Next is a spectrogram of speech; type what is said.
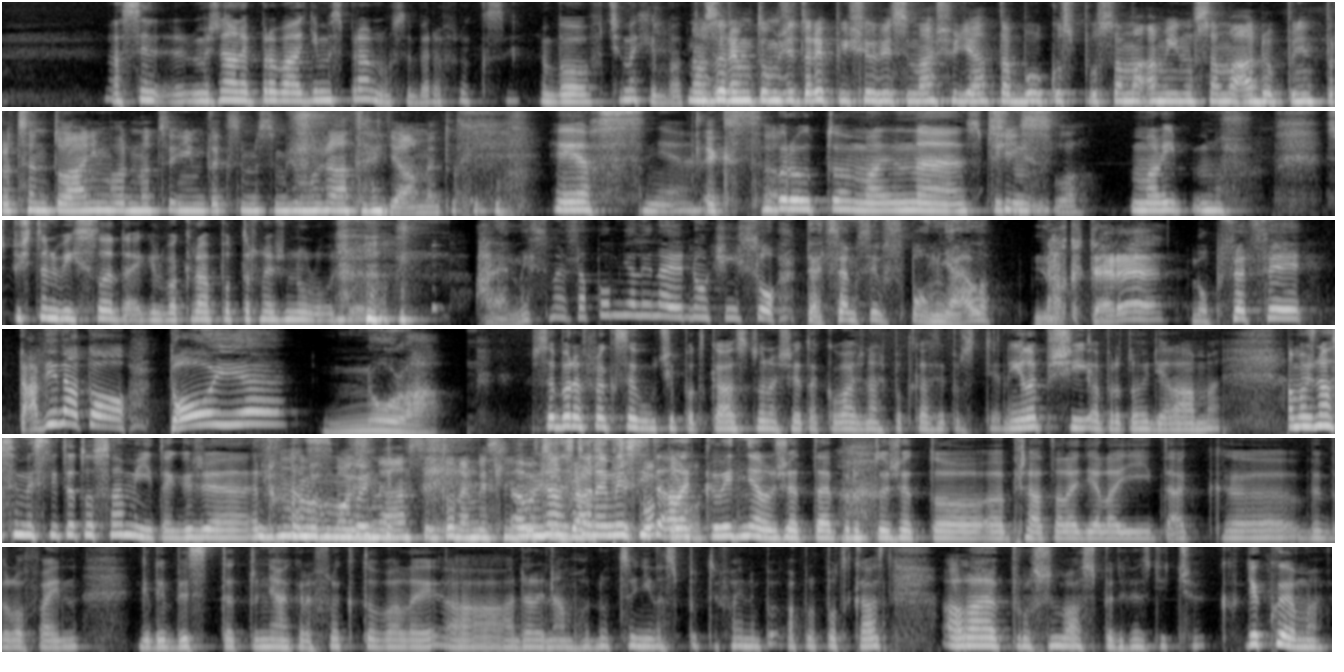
Asi možná neprovádíme správnou sebereflexi. Nebo v čem je chyba? No vzhledem k tomu, že tady píšou, že si máš udělat tabulku s plusama a mínusama a doplnit procentuálním hodnocením, tak si myslím, že možná tady děláme tu chybu. Jasně. Excel. Budou to malý, ne, spíš Čísla. Malý, no, spíš ten výsledek, dvakrát potrhneš nulu, že jo? Ale my jsme zapomněli na jedno číslo, teď jsem si vzpomněl. Na které? No přeci tady na to, to je nula. Sebereflexe vůči podcastu naše je taková, že náš podcast je prostě nejlepší a proto ho děláme. A možná si myslíte to samý, takže... No, možná si to nemyslíte. A možná si to nemyslíte, ale klidně lžete, protože to eh, přátelé dělají, tak eh, by bylo fajn, kdybyste to nějak reflektovali a dali nám hodnocení na Spotify nebo Apple Podcast, ale prosím vás, pět hvězdiček. Děkujeme.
